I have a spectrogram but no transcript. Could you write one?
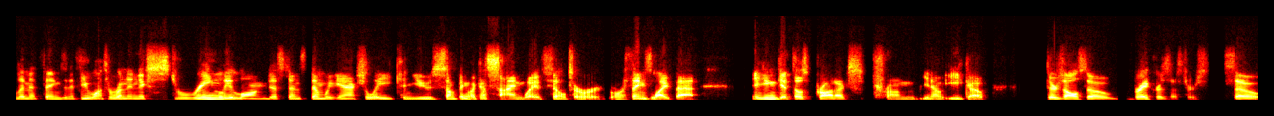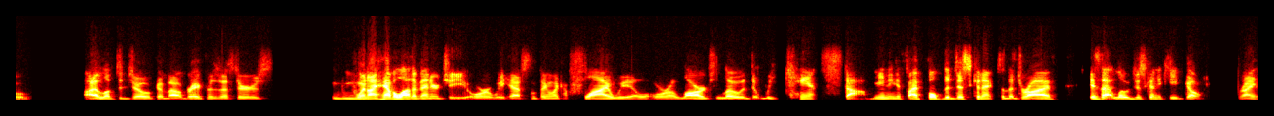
limit things. And if you want to run an extremely long distance, then we actually can use something like a sine wave filter or, or things like that and you can get those products from you know EECO there's also brake resistors so i love to joke about brake resistors when i have a lot of energy or we have something like a flywheel or a large load that we can't stop meaning if i pulled the disconnect to the drive is that load just going to keep going right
